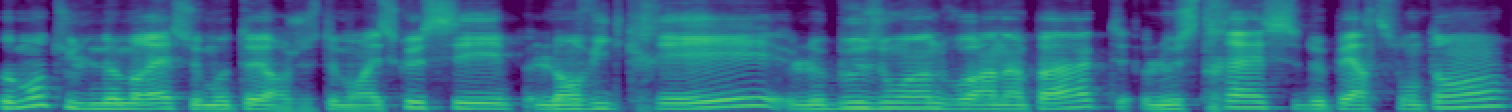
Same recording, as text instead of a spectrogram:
Comment tu le nommerais ce moteur justement? Est-ce que c'est l'envie de créer, le besoin de voir un impact, le stress de perdre son temps?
